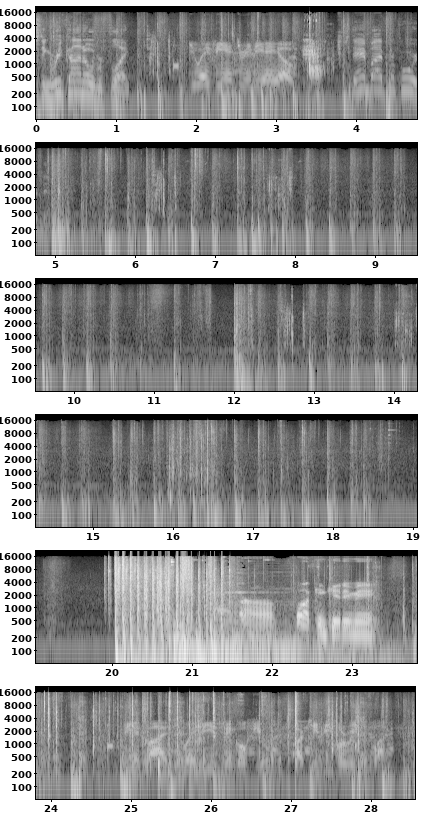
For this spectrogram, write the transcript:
Requesting recon overflight. UAV entering the AO. Stand by for coordinates. Ah, fucking kidding me. Be advised, UAV is bingo fuel. RTB for resupply.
